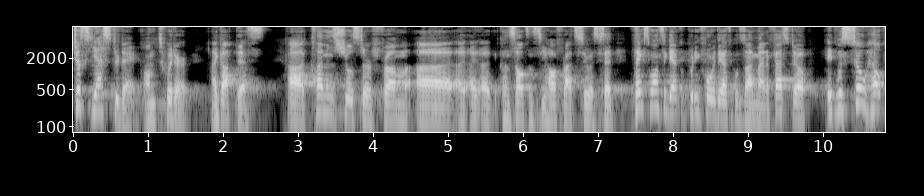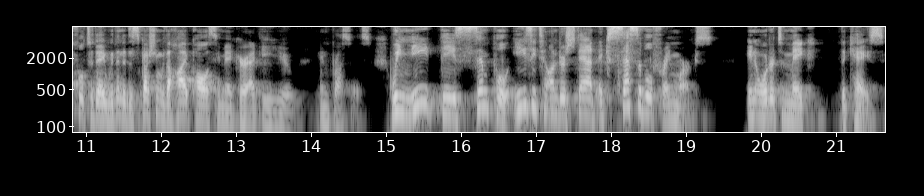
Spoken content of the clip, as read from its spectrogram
Just yesterday on Twitter, I got this. Uh, Clemens Schuster from uh, a, a, consultancy, Hofrath Suez, said, thanks once again for putting forward the Ethical Design Manifesto. It was so helpful today within the discussion with a high policymaker at EU in Brussels. We need these simple, easy to understand, accessible frameworks in order to make the case.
